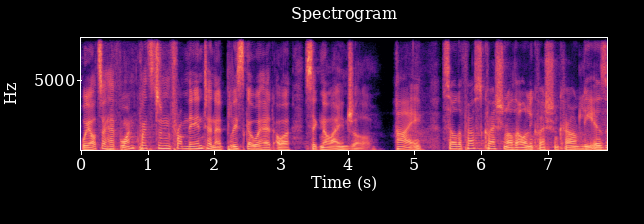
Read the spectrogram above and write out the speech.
we also have one question from the internet. Please go ahead, our signal angel. Hi. So the first question, or the only question currently, is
